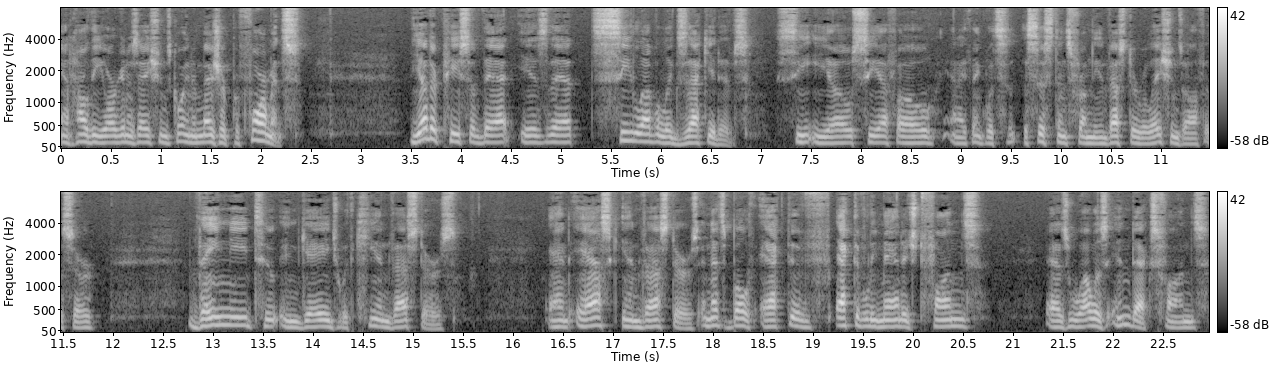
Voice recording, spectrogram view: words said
and how the organization is going to measure performance. The other piece of that is that C level executives, CEO, CFO, and I think with assistance from the investor relations officer, they need to engage with key investors and ask investors, and that's both active, actively managed funds as well as index funds,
